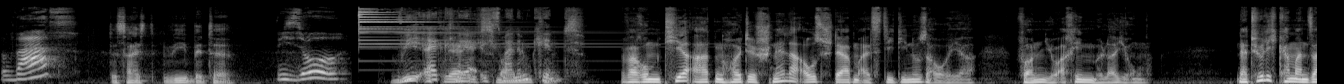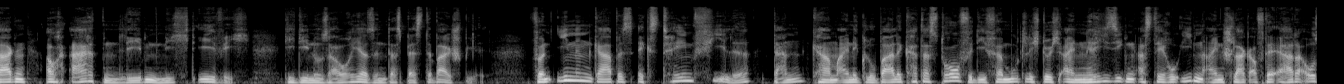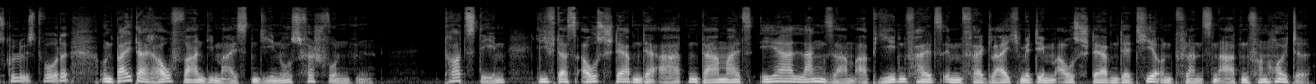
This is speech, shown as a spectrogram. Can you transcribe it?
Was? Das heißt, wie bitte? Wieso? Wie erkläre ich's meinem Kind? Warum Tierarten heute schneller aussterben als die Dinosaurier von Joachim Müller-Jung. Natürlich kann man sagen, auch Arten leben nicht ewig. Die Dinosaurier sind das beste Beispiel. Von ihnen gab es extrem viele, dann kam eine globale Katastrophe, die vermutlich durch einen riesigen Asteroideneinschlag auf der Erde ausgelöst wurde, und bald darauf waren die meisten Dinos verschwunden. Trotzdem lief das Aussterben der Arten damals eher langsam ab, jedenfalls im Vergleich mit dem Aussterben der Tier- und Pflanzenarten von heute.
